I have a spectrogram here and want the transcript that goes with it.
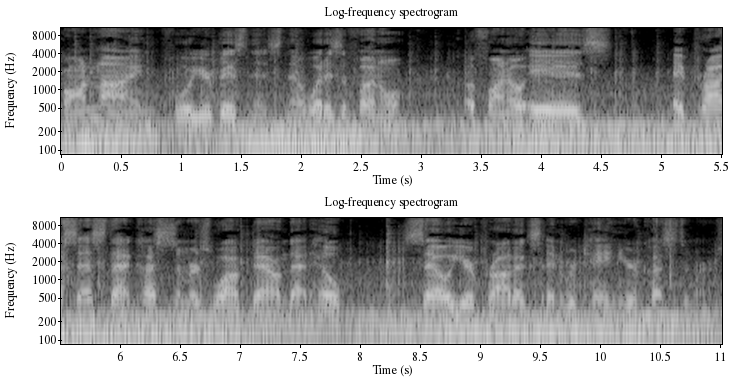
online for your business. Now, what is a funnel? A funnel is a process that customers walk down that help sell your products and retain your customers.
